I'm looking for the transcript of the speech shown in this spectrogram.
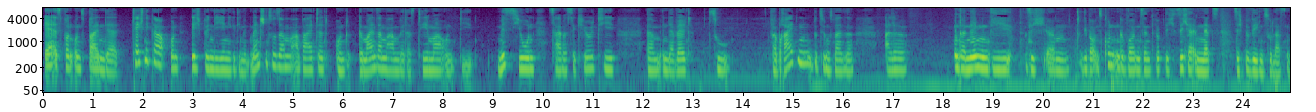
Er ist von uns beiden der Techniker und ich bin diejenige, die mit Menschen zusammenarbeitet und gemeinsam haben wir das Thema und die Mission Cybersecurity ähm, in der Welt zu verbreiten, beziehungsweise alle Unternehmen, die sich, ähm, die bei uns Kunden geworden sind, wirklich sicher im Netz sich bewegen zu lassen.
